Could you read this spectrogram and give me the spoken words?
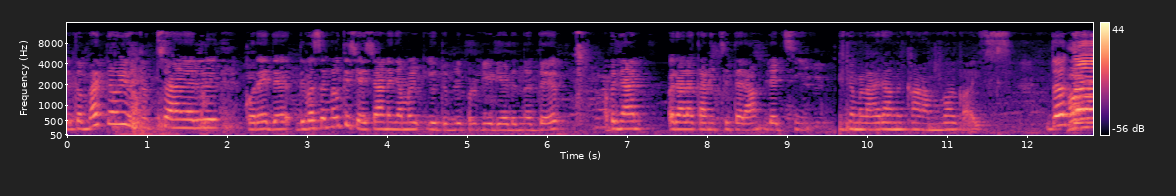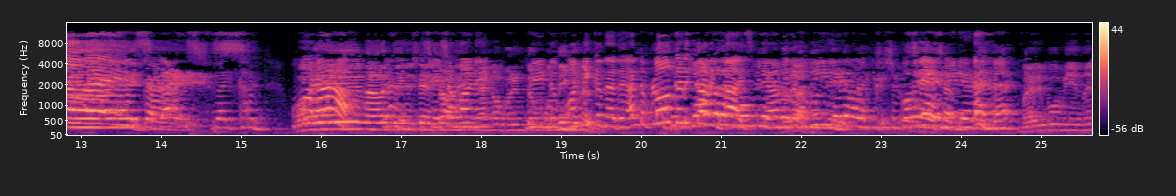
Welcome back to YouTube channel കുറെ ദിവസങ്ങൾക്ക് ശേഷമാണ് നമ്മൾ യൂട്യൂബിൽ ഇപ്പോൾ വീഡിയോ ഇടുന്നത്. അപ്പൊ ഞാൻ ഒരാളെ കാണിച്ചു തരാം. സി നമ്മൾ ആരാന്ന് കാണാം. വാ ഗായ്സ് വെൽക്കം ശേഷമാണ് വീണ്ടും വീണ്ടും ഒന്നിക്കുന്നത്. അത് ബ്ലോഗ് എടുക്കാണ് മരുഭൂമിന്ന്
